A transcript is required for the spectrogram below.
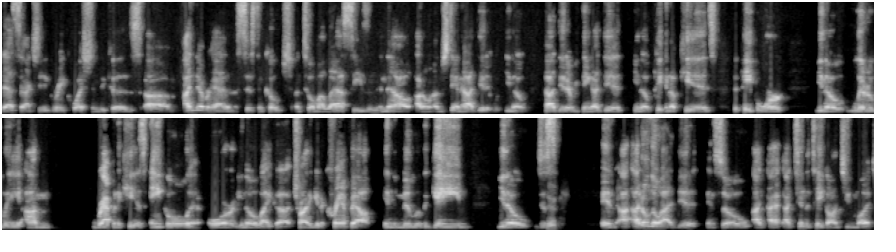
that's actually a great question because um, i never had an assistant coach until my last season and now i don't understand how i did it you know how i did everything i did you know picking up kids the paperwork you know literally i'm wrapping a kid's ankle or, or you know like uh, trying to get a cramp out in the middle of the game you know just yeah. and I, I, don't know how i did it and so I, I, I tend to take on too much.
